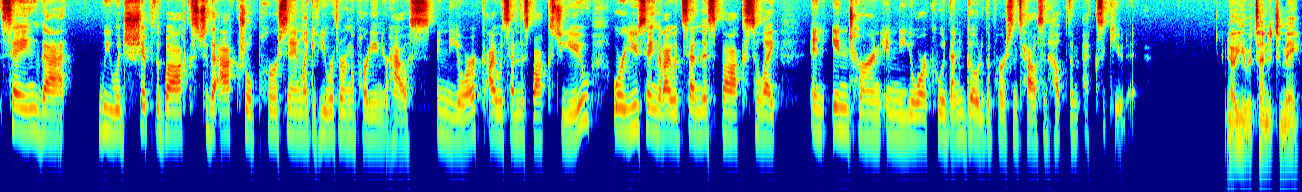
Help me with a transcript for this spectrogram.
saying that we would ship the box to the actual person? Like if you were throwing a party in your house in New York, I would send this box to you? Or are you saying that I would send this box to like an intern in New York who would then go to the person's house and help them execute it? No, you would send it to me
